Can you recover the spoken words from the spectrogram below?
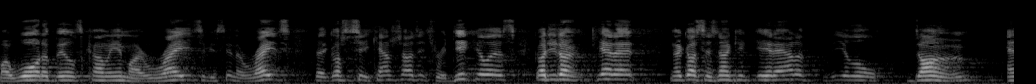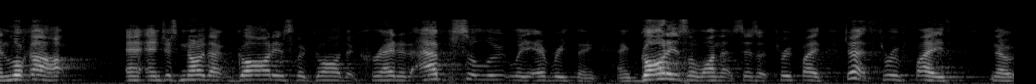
my water bills coming in, my rates. Have you seen the rates that Gosford City Council charges? It's ridiculous. God, you don't get it. No, God says, no, get out of your little dome and look up and, and, just know that God is the God that created absolutely everything. And God is the one that says it through faith. You know, through faith, you know,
